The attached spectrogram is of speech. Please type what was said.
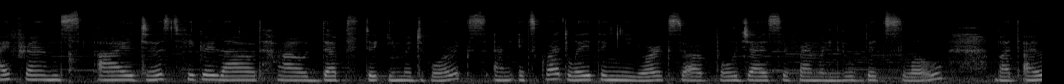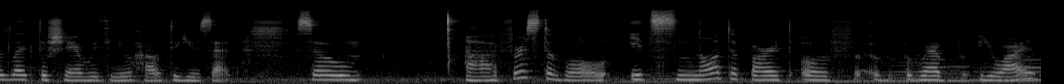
Hi friends, I just figured out how depth to image works and it's quite late in New York so I apologize if I'm a little bit slow but I would like to share with you how to use it. So uh, first of all, it's not a part of web UI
